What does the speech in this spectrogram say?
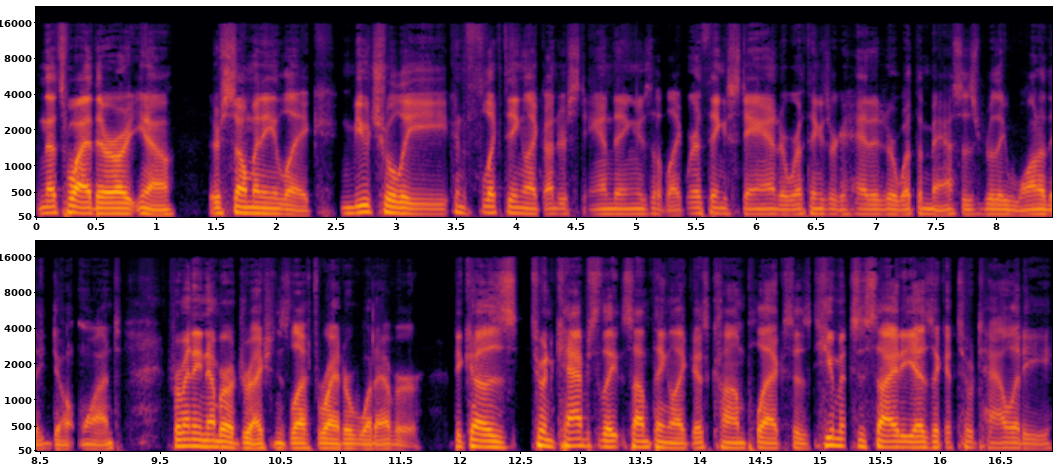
and that's why there are you know there's so many like mutually conflicting like understandings of like where things stand or where things are headed or what the masses really want or they don't want from any number of directions left right or whatever because to encapsulate something like as complex as human society as like a totality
